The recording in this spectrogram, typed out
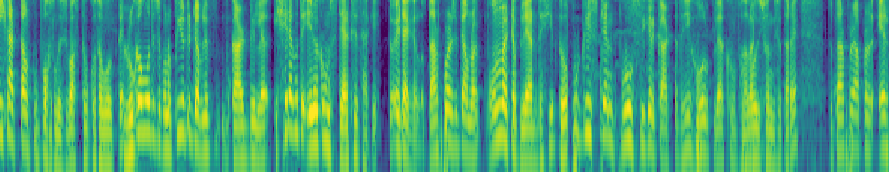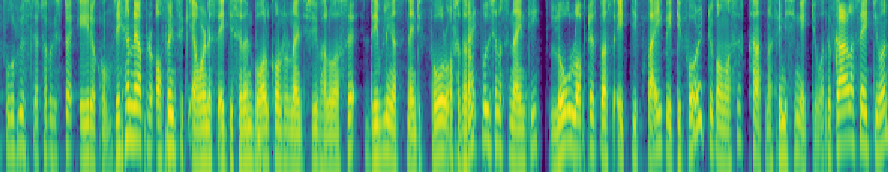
এই কার্ডটা আমার খুব পছন্দ হয়েছে, বাস্তব কথা বলতে। লুকা মডরিচ কোনো পিওটি ডাব্লিউ কার্ড দিলে সেটা কিন্তু এরকম স্ট্যাটসই থাকে। তো এটা গেল। তারপরে যদি আমরা অন্য একটা প্লেয়ার দেখি, তো ক্রিস্টিয়ান পুলসিকের কার্ডটা দেখি। হোল প্লেয়ার খুব ভালো পজিশন দিচ্ছে তারা। তো তারপরে আপনার এর ফুলফিল স্ট্যাট হবে কিছুটা এইরকম। যেখানে আপনার offensive awareness eighty seven ball control ninety three ভালো আছে। ড্রিবলিং আছে নাইনটি ফোর অসাধারণ পজিশন আছে ninety low pass eighty five eighty four একটু কম আছে খারাপ না ফিনিশিং এইটটি ওয়ান তো কার্ল আছে এইটটি ওয়ান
